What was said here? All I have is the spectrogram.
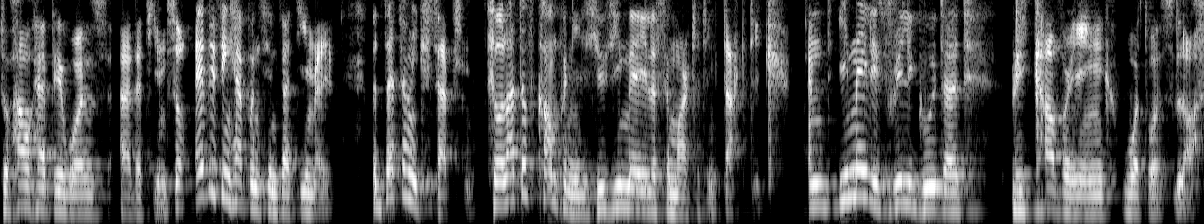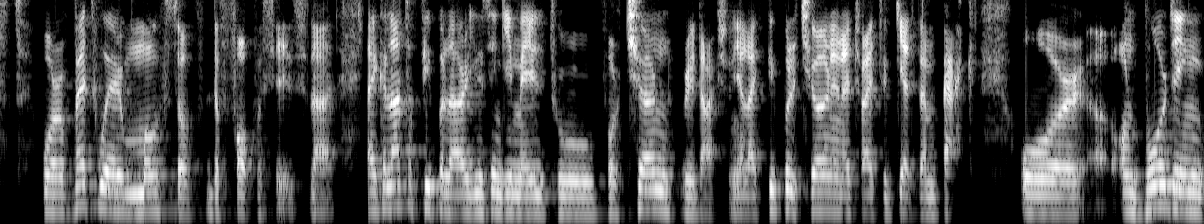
to how happy was uh, the team. So everything happens in that email, but that's an exception. So a lot of companies use email as a marketing tactic, and email is really good at recovering what was lost or that's where most of the focus is like a lot of people are using email to for churn reduction yeah like people churn and i try to get them back or uh, onboarding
